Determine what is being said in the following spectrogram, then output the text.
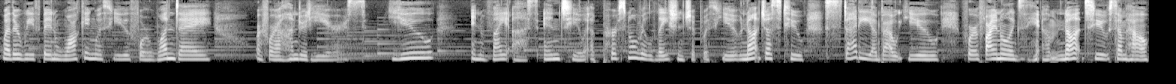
whether we've been walking with you for one day or for a hundred years. You invite us into a personal relationship with you, not just to study about you for a final exam, not to somehow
